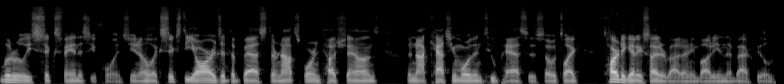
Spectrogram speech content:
literally six fantasy points, you know, like 60 yards at the best. They're not scoring touchdowns. They're not catching more than two passes. So it's like, it's hard to get excited about anybody in the backfield.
